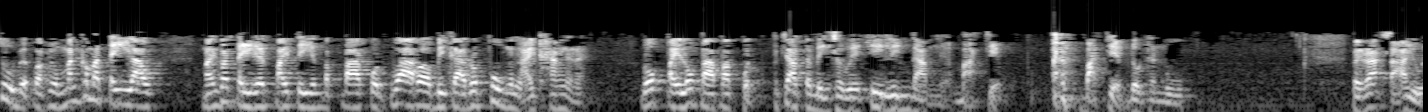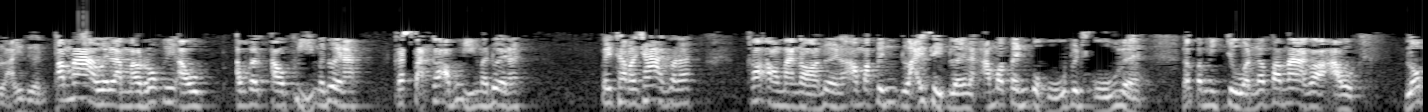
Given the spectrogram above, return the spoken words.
สู้แบบกองโจมมันก็มาตีเรา มันก็ตีกันไปตีกันปรากฏว่าก็มีการรบพุ่งกันหลายครั้งนะรบไปรบมาปรากฏพระเจ้าตะเบงเชเวที่ลินดำเนี่ย บาดเจ็บ บาดเจ็บโดนธนูไปรักษาอยู่หลายเดือนพม่าเวลามารบนี่เอาเอาเอาผู้หญิงมาด้วยนะกษัตริย์ก็เอาผู้หญิงมาด้วยนะเป็นธรรมชาติก็นะ เขาเอามานอนด้วยนะเอามาเป็นหลายสิบเลยนะเอามาเป็นโอ้โหเป็นฝูงเลย แล้วก็มีจวนแล้วพม่าก็เอาลบ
